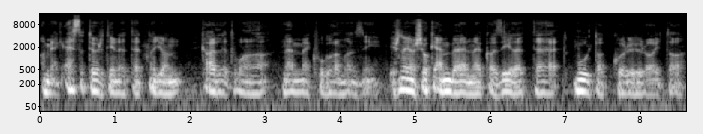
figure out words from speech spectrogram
aminek ezt a történetet nagyon kár lett volna nem megfogalmazni. És nagyon sok embernek az élete múlt akkor ő rajta.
